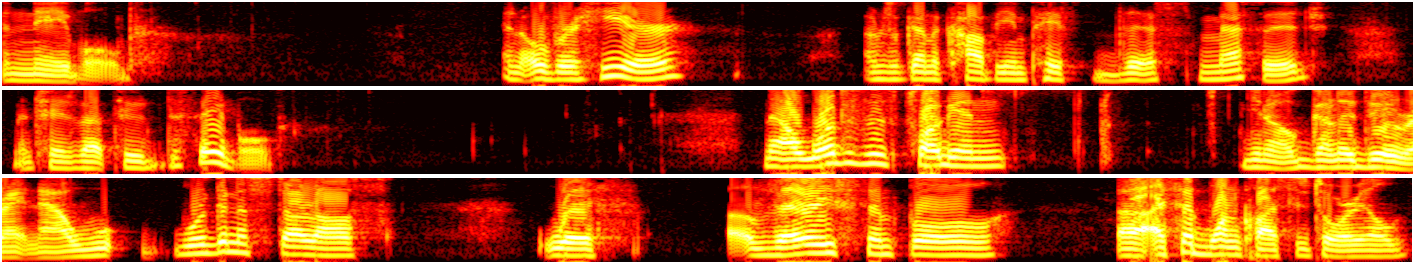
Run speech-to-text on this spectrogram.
enabled. And over here, I'm just going to copy and paste this message and change that to disabled. Now, what is this plugin, you know, going to do right now? We're going to start off with a very simple, uh, I said one class tutorial.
